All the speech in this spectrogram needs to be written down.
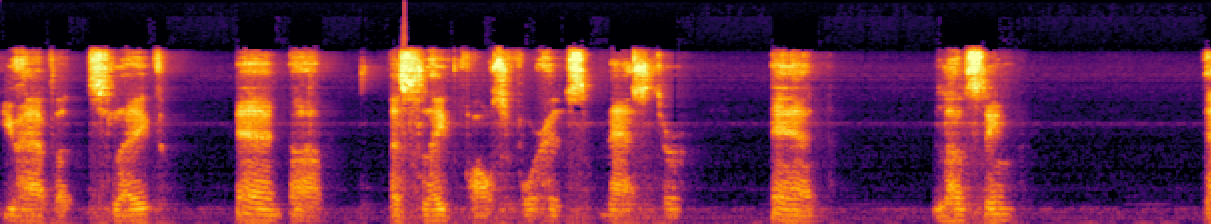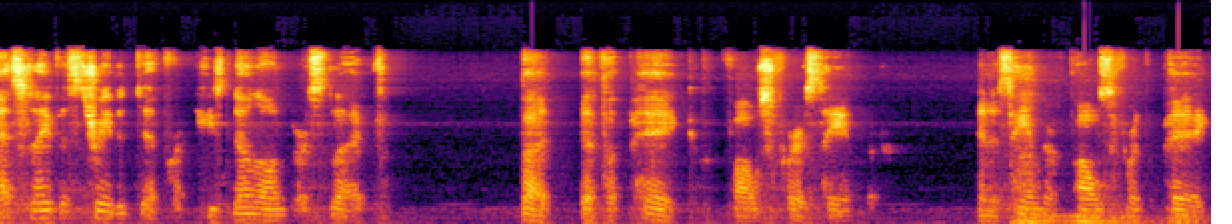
you have a slave and um, a slave falls for his master and loves him. That slave is treated different. He's no longer a slave. But if a pig falls for his handler, and his handler falls for the pig,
